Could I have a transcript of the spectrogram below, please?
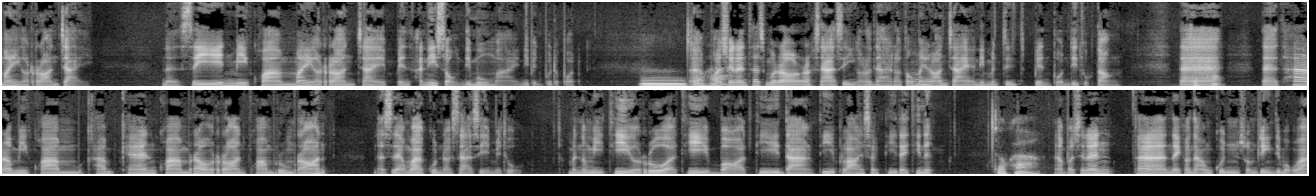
ไม่ร้อนใจนะศีลมีความไม่ร้อนใจเป็นอนนิสงส์ที่มุ่งหมายนี่เป็นพุทธพจน์ เพราะฉะนั้นถ้าสมมติเรารักษาศีลของเราได้ เราต้องไม่ร้อนใจ อันนี้มันจึงเป็นผลที่ถูกต้อง แต่แต่ถ้าเรามีความคับแค้นความเร่าร้อนความรุ่มร้อนแสดงว่าคุณรักษาศีลไม่ถูก มันต้องมีที่รั่วที่บอดที่ด่างที่ปลายสักที่ใดที่หนึ่งเจ้าค่ะเพราะฉะนั้นถ้าในคำถามของคุณสมจริงที่บอกว่า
